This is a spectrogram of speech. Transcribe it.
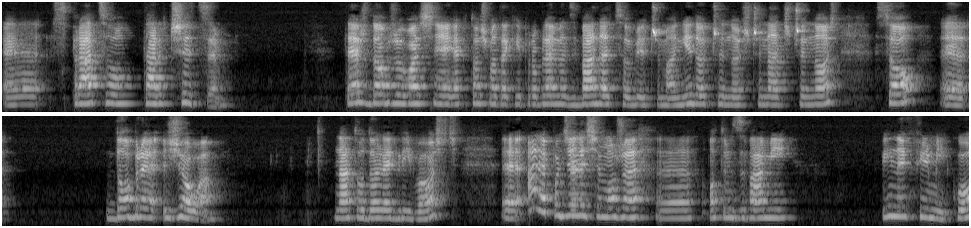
e, z pracą tarczycy. Też dobrze właśnie, jak ktoś ma takie problemy, zbadać sobie, czy ma niedoczynność, czy nadczynność. Są e, dobre zioła na tą dolegliwość, ale podzielę się może o tym z Wami w innym filmiku.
